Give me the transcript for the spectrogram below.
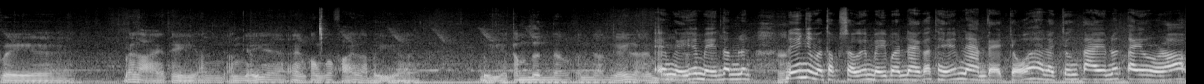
về bé lại thì anh anh nghĩ em không có phải là bị ờ, bị tâm linh đâu. Anh anh nghĩ là em em bị, nghĩ em bị tâm linh. Nếu như mà thật sự em bị bệnh này có thể em nằm tại chỗ hay là chân tay em nó teo rồi đó.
